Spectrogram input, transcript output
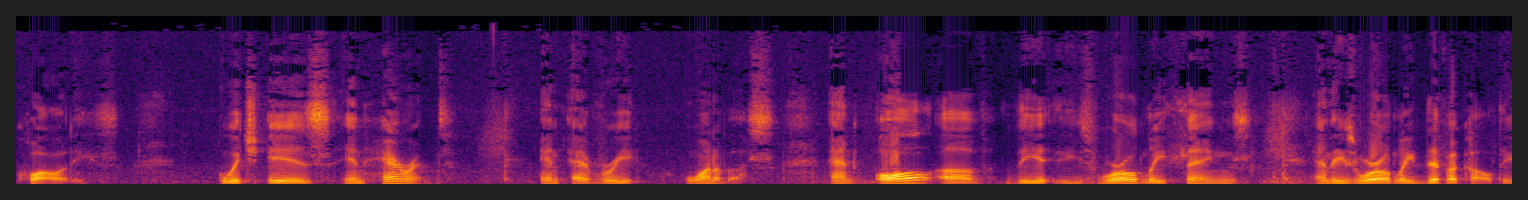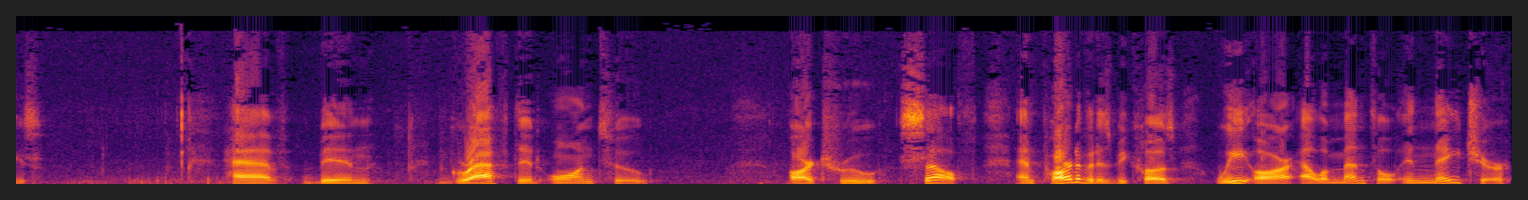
qualities, which is inherent in every one of us. And all of the, these worldly things and these worldly difficulties have been grafted onto our true self. And part of it is because we are elemental in nature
